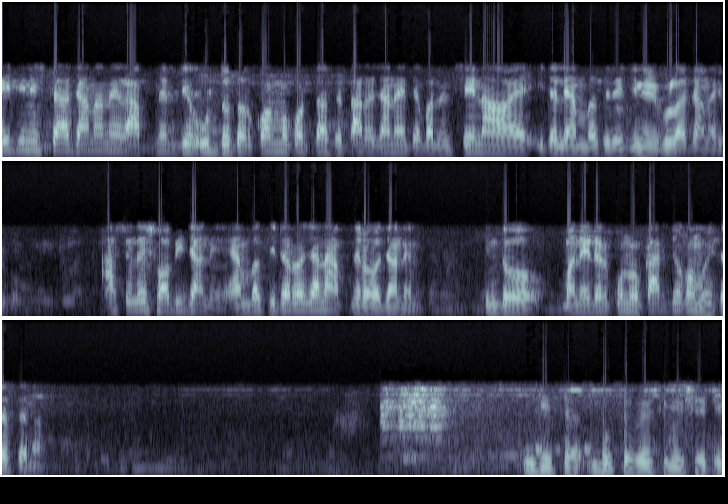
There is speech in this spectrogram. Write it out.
এই জিনিসটা জানানোর আপনার যে উদ্যতর কর্মকর্তা আছে, তারা জানাইতে পারেন, সে না হয় ইটালি অ্যাম্বাসির এই জিনিসগুলো জানাইবো। আসলে সবই জানে অ্যাম্বাসিডারও জানে, আপনারাও জানেন। কিন্তু মানে এটার কোনো কার্যক্রম হইতেছে না। জি স্যার বুঝতে পেরেছি বিষয়টি।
